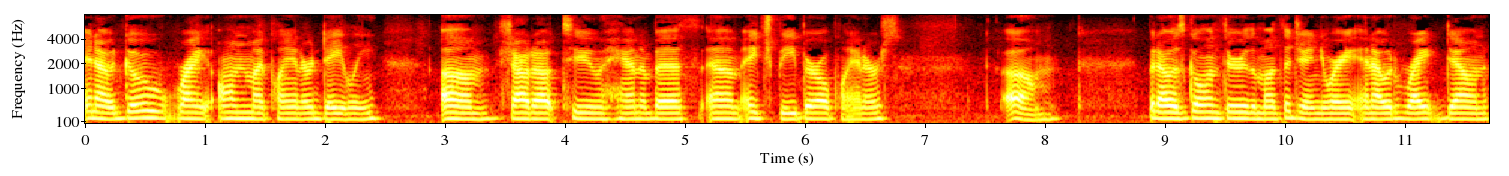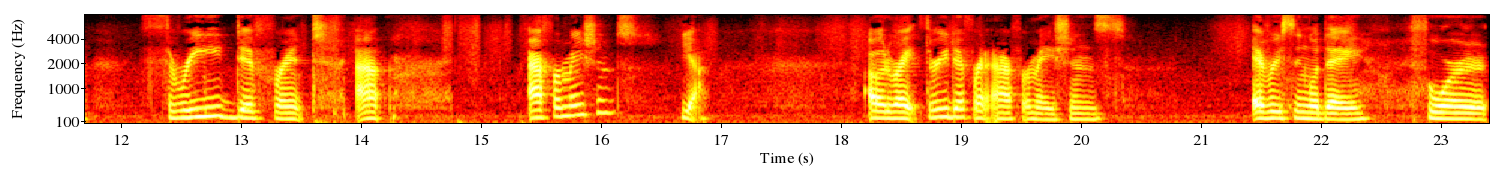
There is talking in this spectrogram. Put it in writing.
and I would go right on my planner daily um, shout out to Hannah Beth um, HB Barrel Planners. Um, but I was going through the month of January and I would write down three different a- affirmations. Yeah. I would write three different affirmations every single day for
